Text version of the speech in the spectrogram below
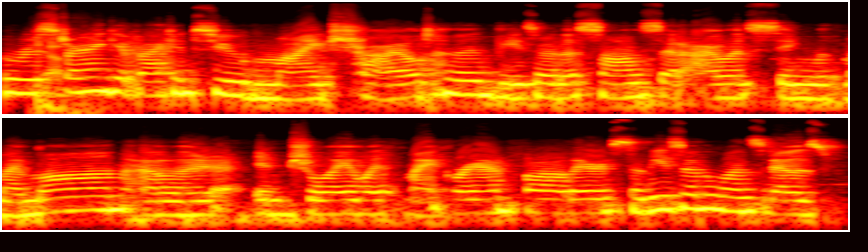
We're Yeah. starting to get back into my childhood. These are the songs that I would sing with my mom. I would enjoy with my grandfather. So these are the ones that I was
